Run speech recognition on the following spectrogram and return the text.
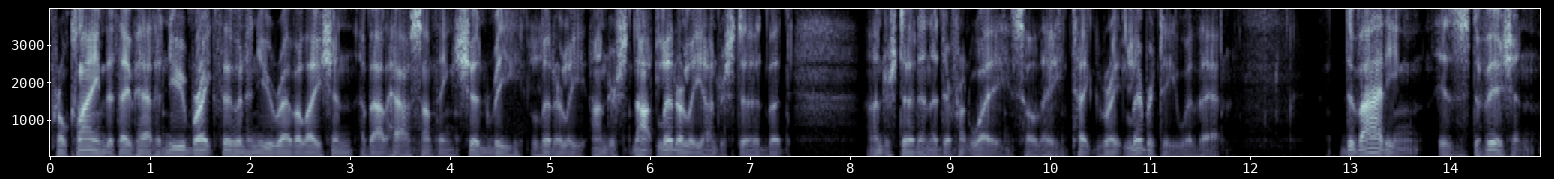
proclaim that they've had a new breakthrough and a new revelation about how something should be literally under, not literally understood, but understood in a different way. So they take great liberty with that. Dividing is division.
